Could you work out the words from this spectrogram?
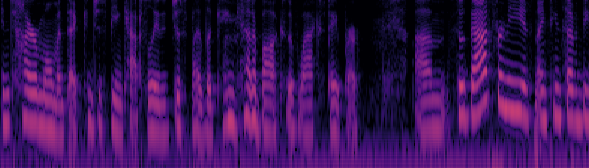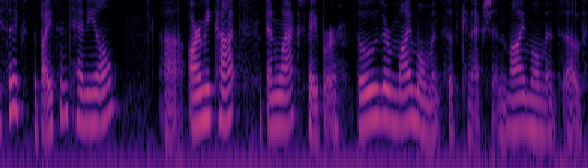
entire moment that can just be encapsulated just by looking at a box of wax paper. Um, so that for me is 1976, the bicentennial, uh, army cots, and wax paper. Those are my moments of connection, my moments of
